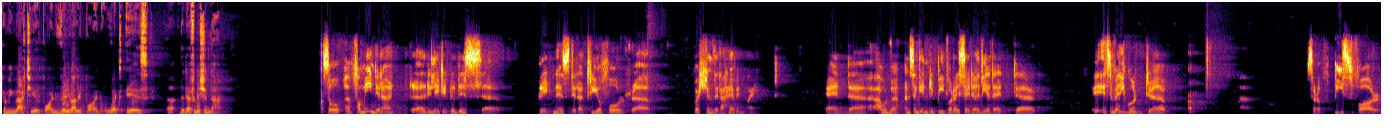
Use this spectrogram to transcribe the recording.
coming back to your point, very valid point. What is uh, the definition now? So uh, for me, there are uh, related to this uh, greatness, there are three or four questions that I have in mind. And uh, I would once again repeat what I said earlier that uh, it's a very good uh, sort of piece for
